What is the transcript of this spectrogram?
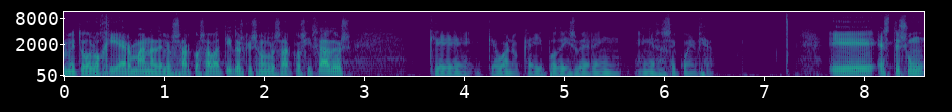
metodología hermana de los arcos abatidos, que son los arcos izados, que, bueno, que ahí podéis ver en, esa secuencia. Eh, este es un,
